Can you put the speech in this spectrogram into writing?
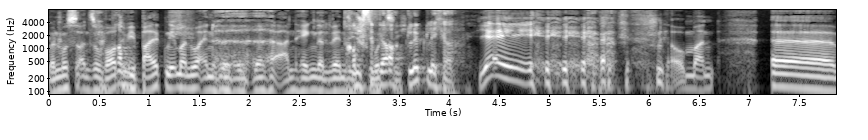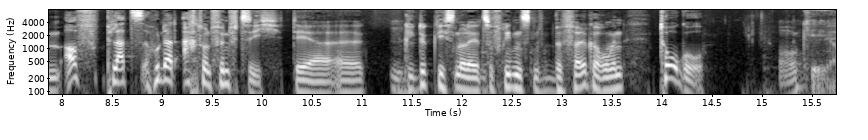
Man muss an so Worte wie Balken immer nur ein anhängen, dann werden sie Darum sind wir auch schmutzig. glücklicher. Yay! oh Mann. Ähm, auf Platz 158 der äh, glücklichsten oder der zufriedensten Bevölkerungen Togo. Okay, ja.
